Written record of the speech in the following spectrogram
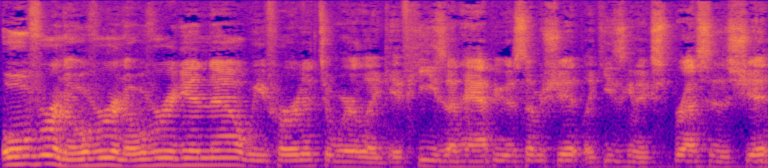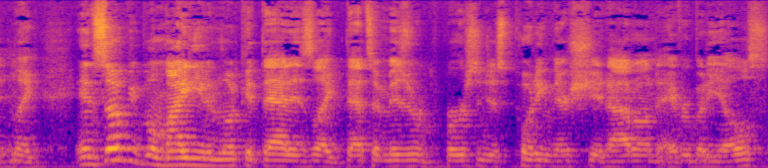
over and over and over again now we've heard it to where like if he's unhappy with some shit, like he's gonna express his shit. Mhm. Like and some people might even look at that as like that's a miserable person just putting their shit out on everybody else.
